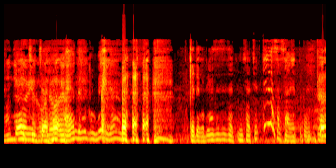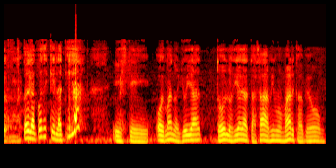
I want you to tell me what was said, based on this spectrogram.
¿Dónde Qué viejo? chucha, ¿Dónde ¿no? ¿A dónde voy con 20? no? que te comprabas ese un sachet. ¿Qué vas a saber? tú? Entonces, entonces la cosa es que la tía, este, oh hermano, yo ya todos los días la tasaba, mismo marca, peón.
